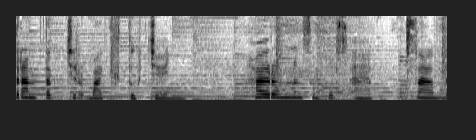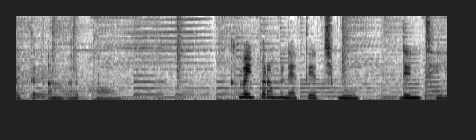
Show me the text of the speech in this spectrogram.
ត្រាំទឹកច្របាច់ខ្ទុះចេញ ហើយរុំនឹងសម្ពុតស្អាតផ្សើមដោយទឹកអំបិលផងក្មេងប្រុសម្នាក់ទៀតឈ្មោះ Dinty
